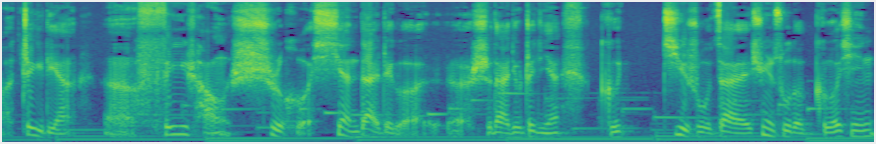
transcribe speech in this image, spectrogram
啊，这一点，呃，非常适合现代这个呃时代，就这几年革技术在迅速的革新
